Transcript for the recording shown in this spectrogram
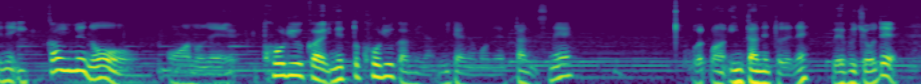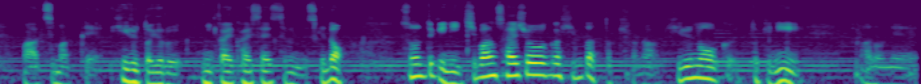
でね1回目のあのね交流会ネット交流会みたいなものをやったんですね。インターネットでねウェブ上で、集まって昼と夜2回開催するんですけどその時に一番最初が昼だったっけかな。昼の時にあのね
